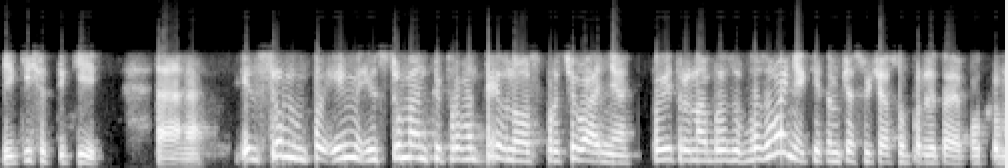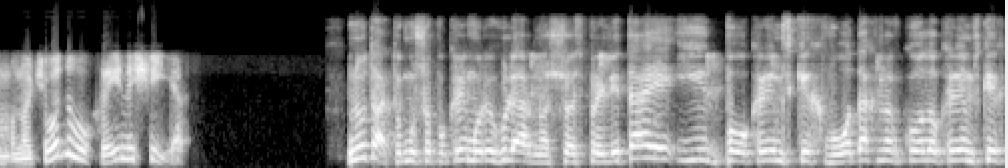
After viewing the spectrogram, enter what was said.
якісь такі інструменти, інструменти превентивного спрацювання повітряного базування, які там час від часу прилітає по Криму, ну очевидно в Україні ще є. Ну так, тому що по Криму регулярно щось прилітає, і по кримських водах навколо кримських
